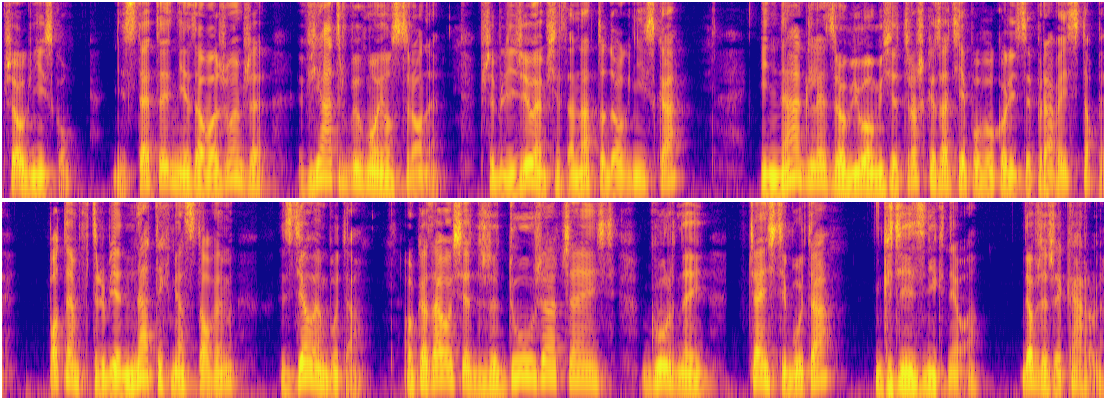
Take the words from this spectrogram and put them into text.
przy ognisku. Niestety nie zauważyłem, że wiatr był w moją stronę. Przybliżyłem się zanadto do ogniska i nagle zrobiło mi się troszkę za ciepło w okolicy prawej stopy. Potem w trybie natychmiastowym zdjąłem buta. Okazało się, że duża część górnej części buta gdzieś zniknęła. Dobrze, że Karol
